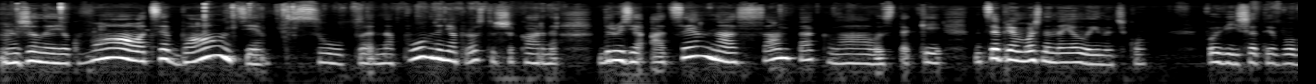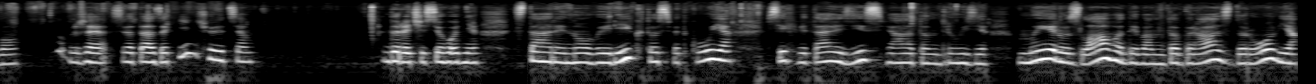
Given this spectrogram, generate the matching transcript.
м, жилейок. Вау, а це баунті. Супер. Наповнення просто шикарне. Друзі, а це в нас Санта Клаус такий. Це прям можна на ялиночку повішати було. Вже свята закінчуються. До речі, сьогодні старий новий рік, хто святкує. Всіх вітаю зі святом, друзі. Миру, злагоди вам, добра, здоров'я.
